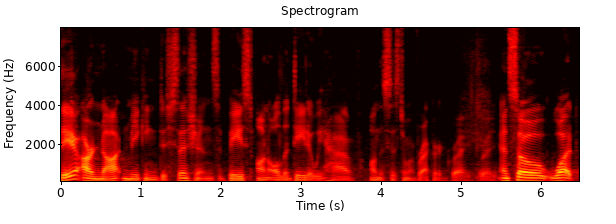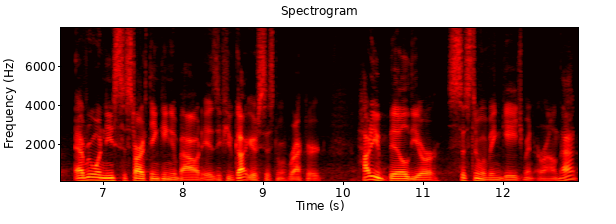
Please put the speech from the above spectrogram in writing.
they are not making decisions based on all the data we have on the system of record. Right, right. And so, what everyone needs to start thinking about is if you've got your system of record, how do you build your system of engagement around that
